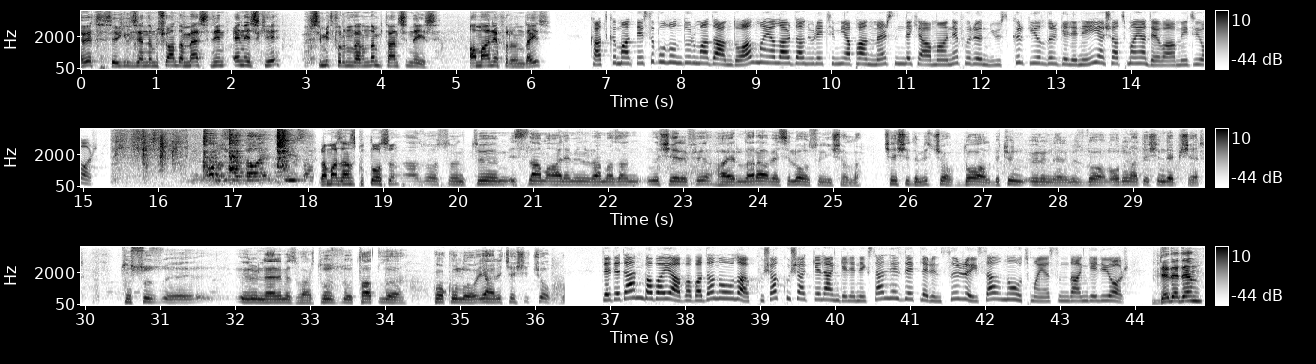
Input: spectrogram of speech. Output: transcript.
Evet sevgili izleyenlerimiz şu anda Mersin'in en eski simit fırınlarından bir tanesindeyiz. Amane fırınındayız. Katkı maddesi bulundurmadan doğal mayalardan üretim yapan Mersin'deki Amane Fırın 140 yıldır geleneği yaşatmaya devam ediyor. Ramazanınız kutlu olsun. Razı olsun tüm İslam aleminin Ramazanı şerifi hayırlara vesile olsun inşallah. Çeşidimiz çok doğal, bütün ürünlerimiz doğal. Odun ateşinde pişer. Tuzsuz e, ürünlerimiz var. Tuzlu, tatlı, kokulu yani çeşit çok. Dededen babaya, babadan oğula kuşak kuşak gelen geleneksel lezzetlerin sırrı ise nohut mayasından geliyor. Dededen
